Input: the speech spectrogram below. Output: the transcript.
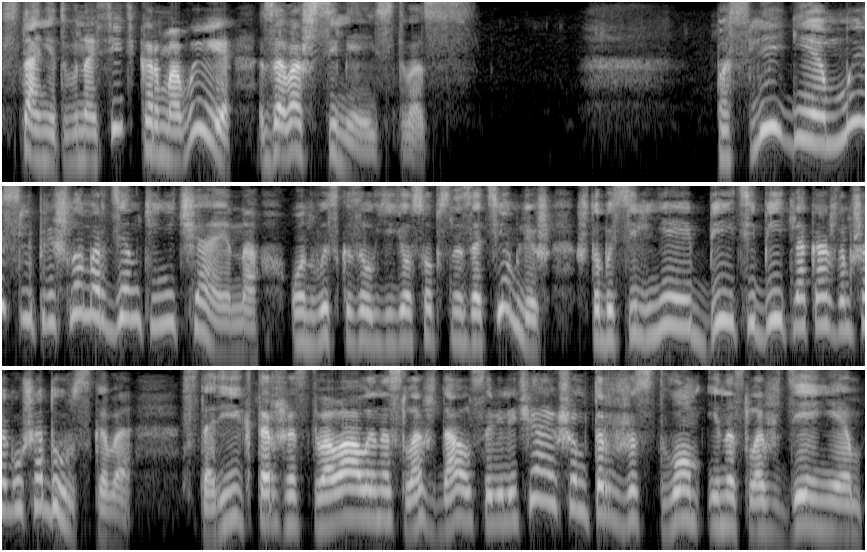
станет вносить кормовые за ваше семейство. Последняя мысль пришла Морденке нечаянно. Он высказал ее собственно затем лишь, чтобы сильнее бить и бить на каждом шагу Шадурского. Старик торжествовал и наслаждался величайшим торжеством и наслаждением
